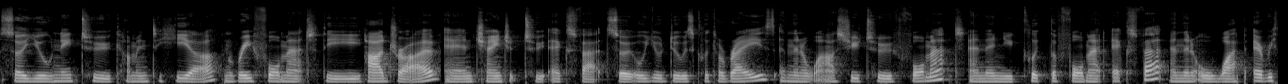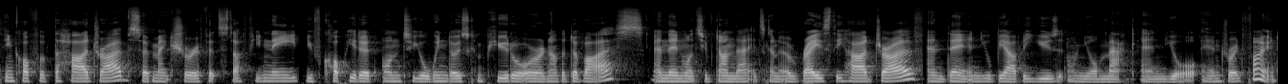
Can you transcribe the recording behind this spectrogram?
So you'll need to come into here and reformat the hard drive and change it to exFAT. So all you'll do is click erase and then it will ask you to format and then you click the format exFAT and then it will wipe everything off of the hard drive. So make sure if it's stuff you need, you've copied it onto your Windows computer or another device. And then once you've done that, it's going to erase the hard drive and then you'll be able to use it on your Mac and your Android phone.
